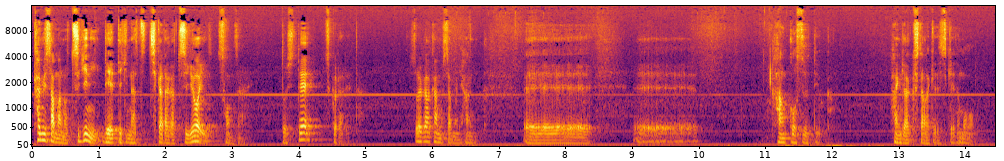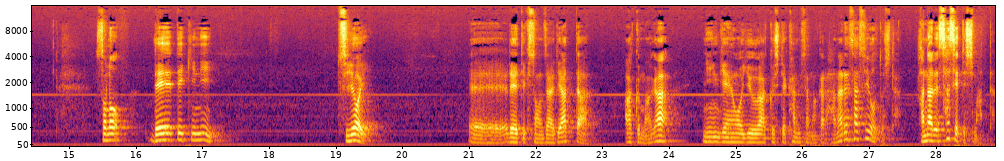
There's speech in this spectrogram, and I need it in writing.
神様の次に霊的な力が強い存在として作られた。それが神様に反,、えーえー、反抗するというか反逆したわけですけれどもその霊的に強いえー、霊的存在であった悪魔が人間を誘惑して神様から離れさせようとした。離れさせてしまった。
